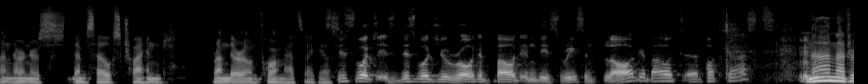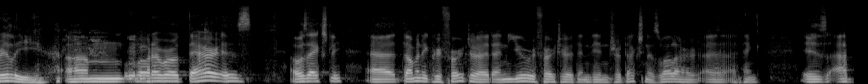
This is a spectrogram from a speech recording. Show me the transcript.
and learners themselves try and run their own formats i guess. is this what is this what you wrote about in this recent blog about uh, podcasts? No not really. Um, what i wrote there is i was actually uh, dominic referred to it and you referred to it in the introduction as well uh, i think is a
